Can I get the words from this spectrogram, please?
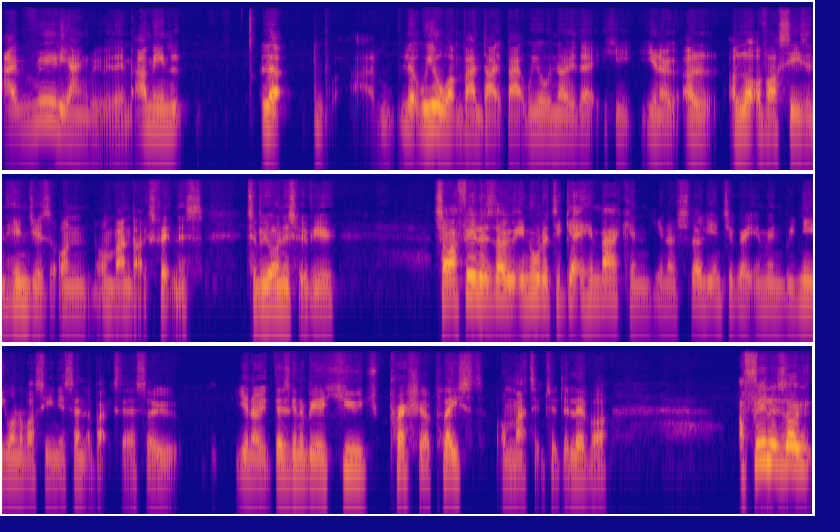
I really angry with him. I mean, look, look, we all want Van Dijk back. We all know that he, you know, a, a lot of our season hinges on on Van Dijk's fitness. To be honest with you, so I feel as though in order to get him back and you know slowly integrate him in, we need one of our senior centre backs there. So, you know, there's going to be a huge pressure placed on Matip to deliver. I feel as though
